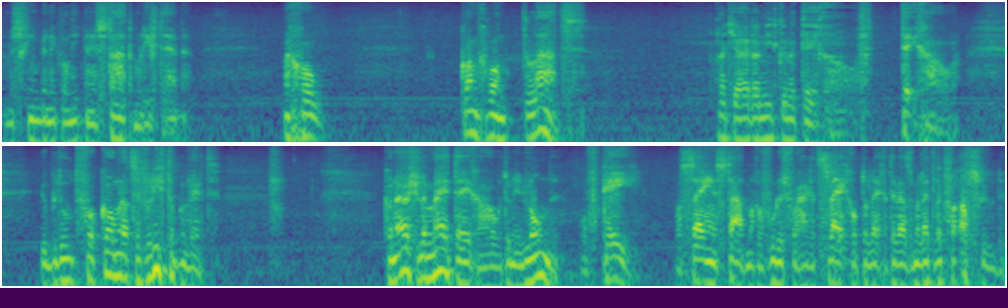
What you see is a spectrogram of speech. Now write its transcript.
Misschien ben ik wel niet meer in staat om lief te hebben. Margot kwam gewoon te laat. Had jij haar dan niet kunnen tegenhouden? Tegenhouden? U bedoelt voorkomen dat ze verliefd op me werd? Kon Ursula mij tegenhouden toen in Londen? Of Kay? Was zij in staat mijn gevoelens voor haar het zwijgen op te leggen... terwijl ze me letterlijk verafschuwde?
